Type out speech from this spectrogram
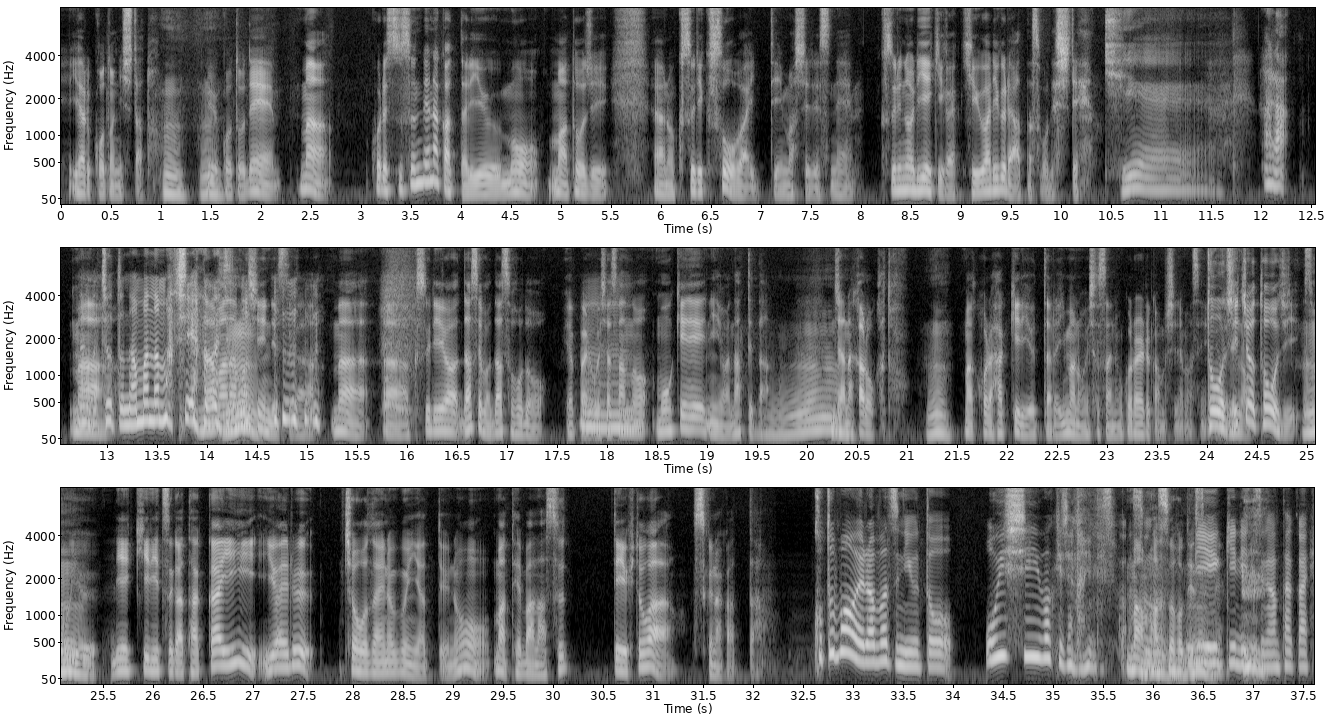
やることにしたとうんうん。いうことで、まあこれ進んでなかった理由も、まあ、当時あの薬相売って言いましてですね薬の利益が9割ぐらいあったそうでして。きえあら、まあかちょっと生々しい話。生々しいんですが、まああ薬は出せば出すほどやっぱりお医者さんの儲けにはなってたんじゃなかろうかと。うん。まあこれはっきり言ったら今のお医者さんに怒られるかもしれません。当時の。一応当時うんそういう利益率が高い、いわゆる調剤の分野っていうのを、まあ、手放すっていう人が少なかった。言葉を選ばずに言うと美味しいわけじゃないですか。まあまあそうですね利益率が高い。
